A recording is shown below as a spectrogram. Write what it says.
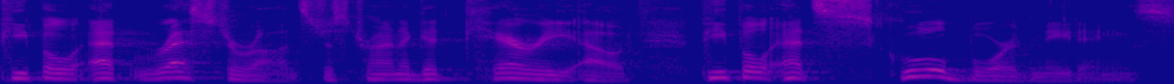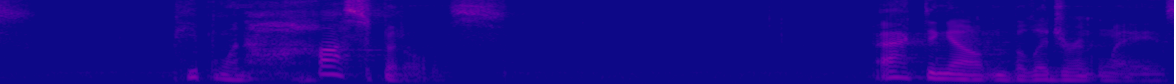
people at restaurants just trying to get carry out, people at school board meetings, people in hospitals acting out in belligerent ways.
